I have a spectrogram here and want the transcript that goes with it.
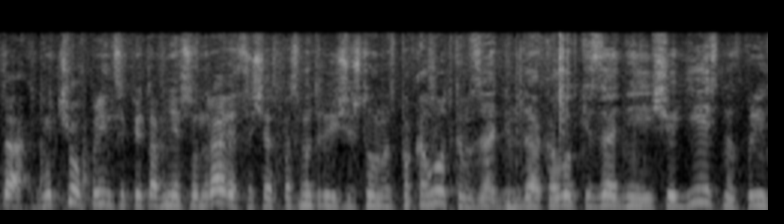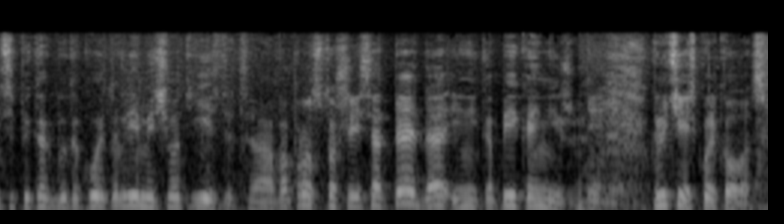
Так, ну что, в принципе-то мне все нравится. Сейчас посмотрю еще, что у нас по колодкам задним. Да, колодки задние еще есть, но в принципе как бы какое-то время еще отъездит. А вопрос 165, да, и ни копейка ниже. Не, не. Ключей сколько у вас?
